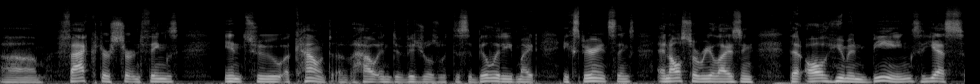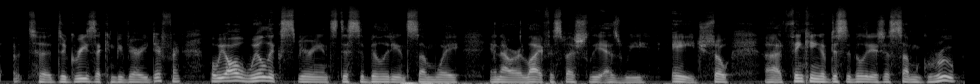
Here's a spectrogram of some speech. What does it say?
um, factor certain things into account of how individuals with disability might experience things and also realizing that all human beings yes to degrees that can be very different but we all will experience disability in some way in our life especially as we age. So uh, thinking of disability as just some group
